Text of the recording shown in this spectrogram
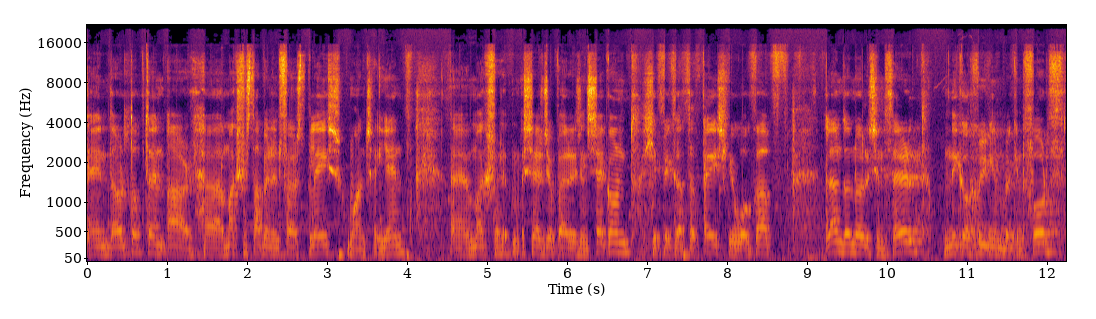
And our top 10 are uh, Max Verstappen in first place, once again. Uh, Max Sergio Perez in second, he picked up the pace, he woke up. Lando Norris in third, Nico Hülkenberg in fourth,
